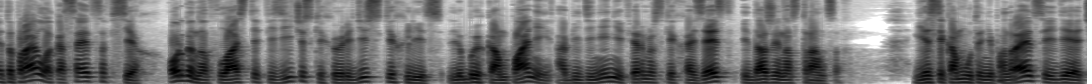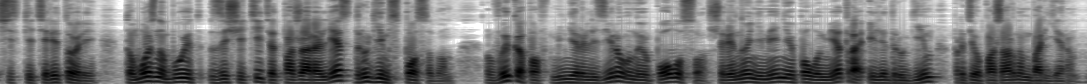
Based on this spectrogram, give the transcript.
Это правило касается всех, органов власти физических и юридических лиц, любых компаний, объединений фермерских хозяйств и даже иностранцев. Если кому-то не понравится идея очистки территорий, то можно будет защитить от пожара лес другим способом, выкопав минерализированную полосу шириной не менее полуметра или другим противопожарным барьером.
